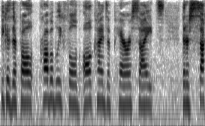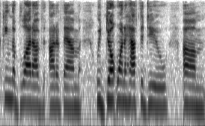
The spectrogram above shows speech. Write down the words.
because they're full, probably full of all kinds of parasites that are sucking the blood of, out of them. We don't want to have to do um,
